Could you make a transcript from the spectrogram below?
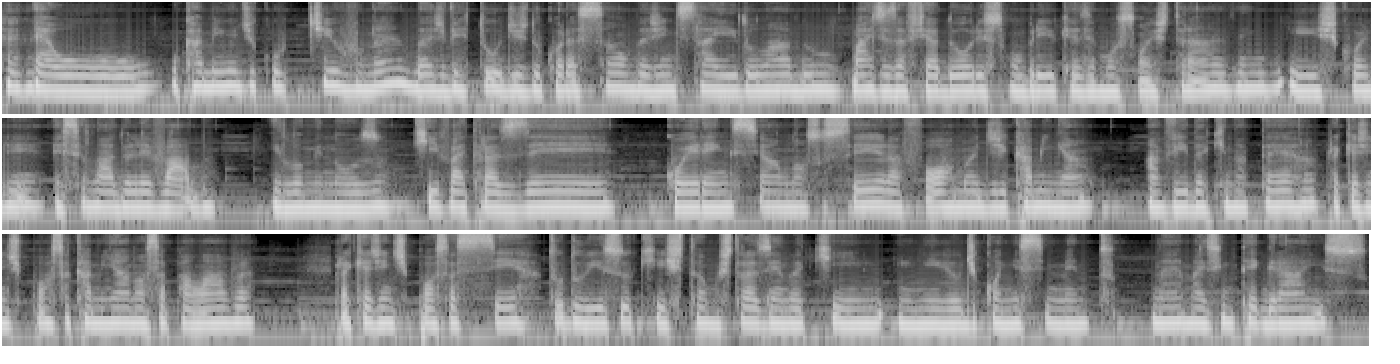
É o, o caminho de cultivo, né? Das virtudes do coração, da gente sair do lado mais desafiador e sombrio que as emoções trazem e escolher esse lado elevado e luminoso que vai trazer coerência ao nosso ser, a forma de caminhar a vida aqui na Terra, para que a gente possa caminhar a nossa palavra, para que a gente possa ser tudo isso que estamos trazendo aqui em nível de conhecimento, né? Mas integrar isso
